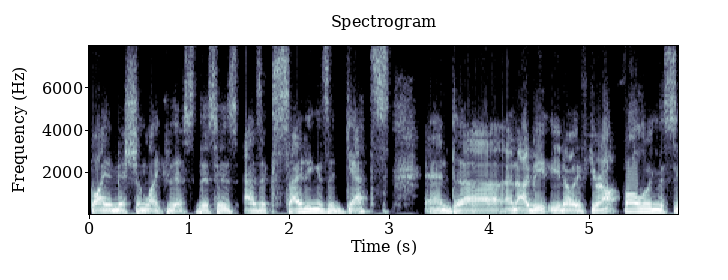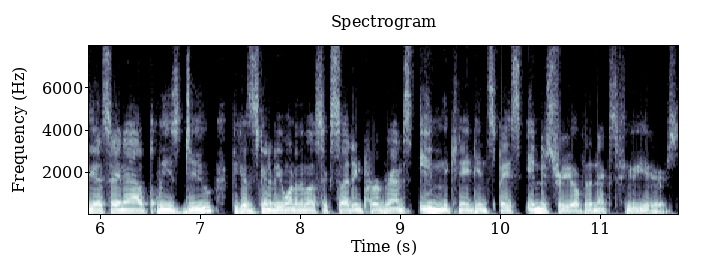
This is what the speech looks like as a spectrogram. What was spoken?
by a mission like this. This is as exciting as it gets, and uh, and I'd be you know if you're not following the CSA now, please do because it's going to be one of the most exciting programs in the Canadian space industry over the next few years.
